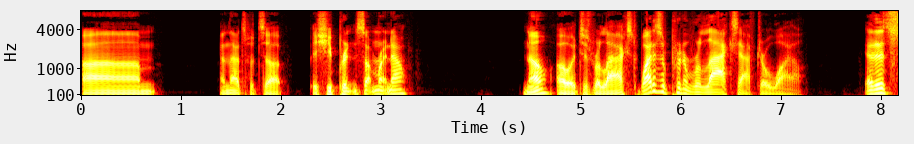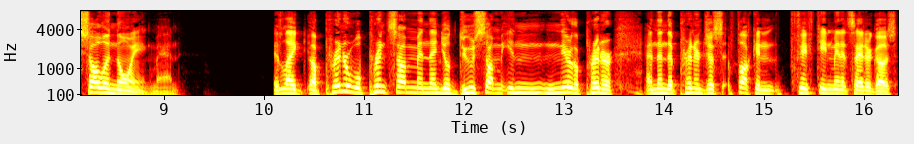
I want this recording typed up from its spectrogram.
Um, and that's what's up. Is she printing something right now? No. Oh, it just relaxed. Why does a printer relax after a while? And it's so annoying, man. It like a printer will print something and then you'll do something in near the printer and then the printer just fucking 15 minutes later goes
